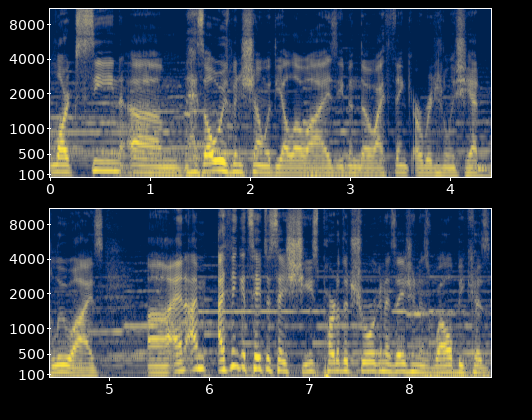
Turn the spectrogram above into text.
Larxene um, has always been shown with yellow eyes, even though I think originally she had blue eyes. Uh, and I'm, I think it's safe to say she's part of the true organization as well because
